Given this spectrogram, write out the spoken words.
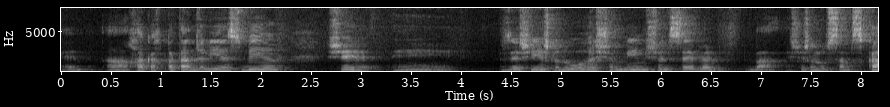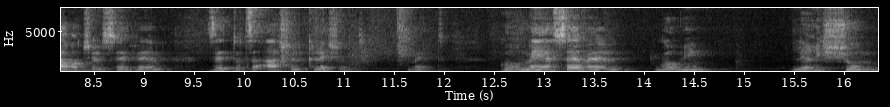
כן? אחר כך פטנג'לי יסביר שזה שיש לנו רשמים של סבל, שיש לנו סמסקרות של סבל, זה תוצאה של קלשות. זאת אומרת, גורמי הסבל גורמים לרישום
